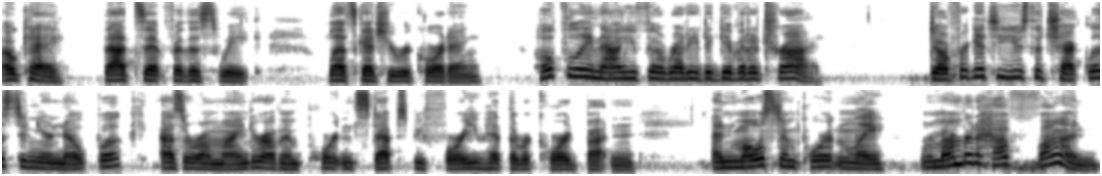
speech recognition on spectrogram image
Okay, that's it for this week. Let's get you recording. Hopefully, now you feel ready to give it a try. Don't forget to use the checklist in your notebook as a reminder of important steps before you hit the record button. And most importantly, remember to have fun.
